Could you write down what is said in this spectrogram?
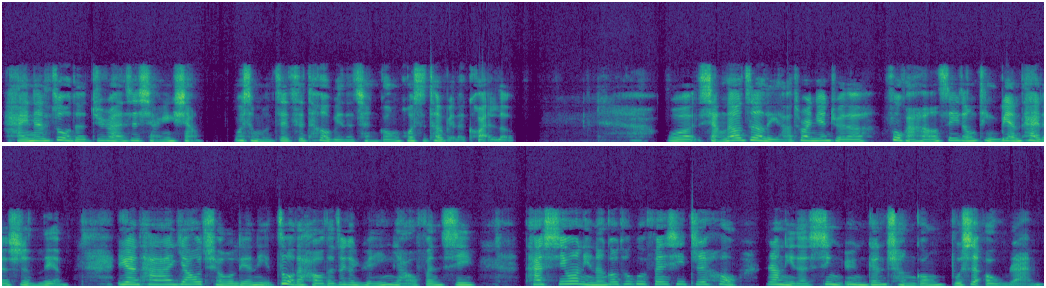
还能做的居然是想一想，为什么这次特别的成功或是特别的快乐。我想到这里啊，突然间觉得复盘好像是一种挺变态的训练，因为它要求连你做得好的这个原因也要分析。他希望你能够通过分析之后，让你的幸运跟成功不是偶然。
